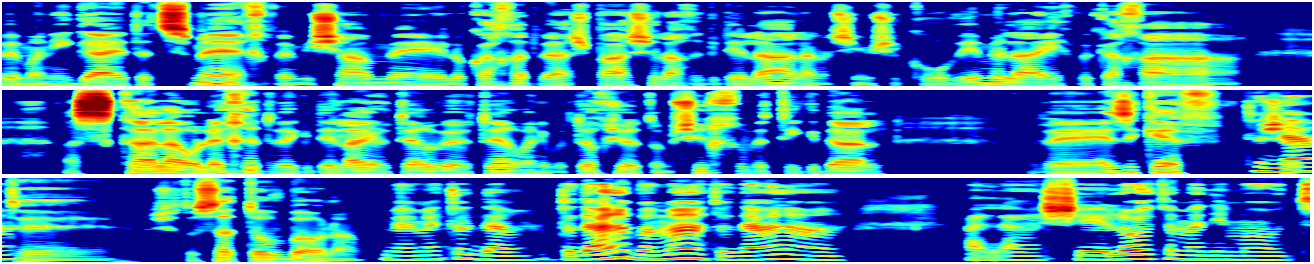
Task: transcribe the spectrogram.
ומנהיגה את עצמך, ומשם לוקחת וההשפעה שלך גדלה על אנשים שקרובים אלייך, וככה הסקאלה הולכת וגדלה יותר ויותר, ואני בטוח שהיא תמשיך ותגדל. ואיזה כיף. תודה. שאת, אה, שאת עושה טוב בעולם. באמת תודה. תודה על הבמה, תודה על, ה, על השאלות המדהימות.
